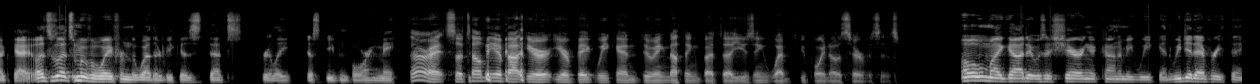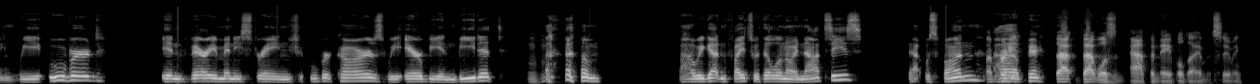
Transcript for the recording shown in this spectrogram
Okay, let's let's move away from the weather because that's really just even boring me. All right. So tell me about your your big weekend doing nothing but uh, using Web 2.0 services. Oh my god, it was a sharing economy weekend. We did everything. We Ubered in very many strange Uber cars. We Airbnb'd it. Mhm. um, uh, we got in fights with Illinois Nazis. That was fun. I'm pretty- Uh, That that wasn't app enabled, I'm assuming.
